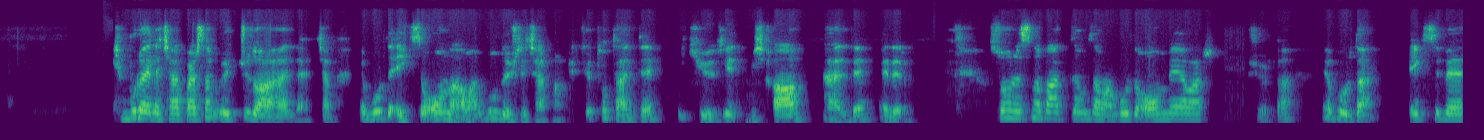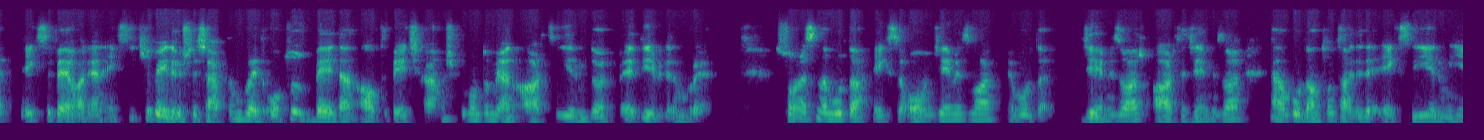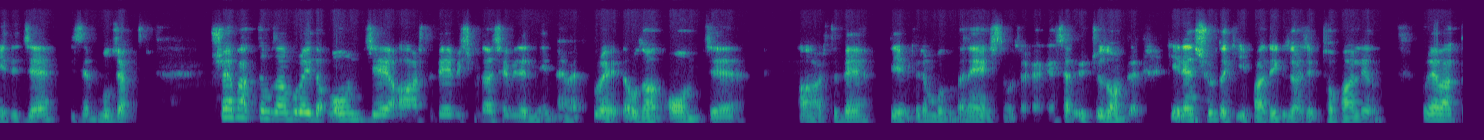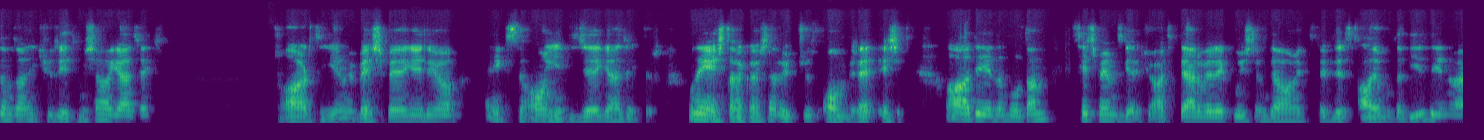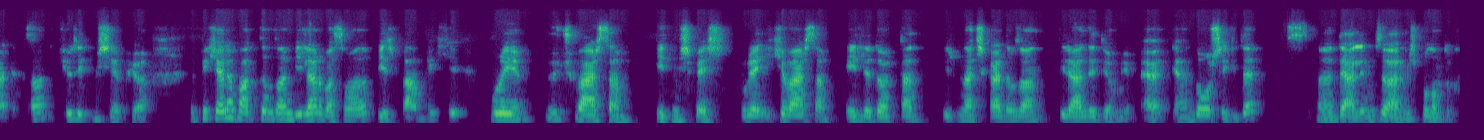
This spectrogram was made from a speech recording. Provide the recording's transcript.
Şimdi burayla çarparsam 300A elde edeceğim. Ve burada eksi 10A var. Bunu da 3 ile çarpmam gerekiyor. Totalde 270A elde ederim. Sonrasına baktığım zaman burada 10B var. Şurada. Ve burada eksi B, eksi B var. Yani eksi 2B ile 3 ile çarptım. Burayı da 30B'den 6B'yi çıkarmış bulundum. Yani artı 24B diyebilirim buraya. Sonrasında burada eksi 10c'miz var ve burada c'miz var, artı c'miz var. Yani buradan totalde de eksi 27c bize bulacaktır. Şuraya baktığım zaman burayı da 10c artı b biçiminde açabilir miyim? Evet, burayı da o zaman 10c artı b diyebilirim. Bunun da neye eşit olacak arkadaşlar? 311. Gelin şuradaki ifadeyi güzelce bir toparlayalım. Buraya baktığım zaman 270a gelecek. Artı 25b geliyor. Eksi 17c gelecektir. Bu neye eşit arkadaşlar? 311'e eşit. A değerini buradan seçmemiz gerekiyor. Artık değer vererek bu işlemi devam ettirebiliriz. A'ya burada 1 değerini verdiğimiz zaman 270 yapıyor. Peki hala baktığım zaman birler basamağı 1. Ben peki burayı 3 versem 75, buraya 2 versem 54'ten birbirinden çıkardığım zaman 1 elde ediyor muyum? Evet yani doğru şekilde değerlerimizi vermiş bulunduk.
